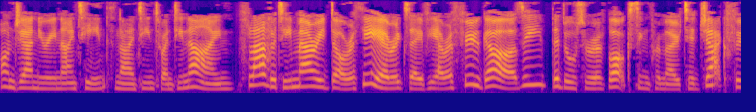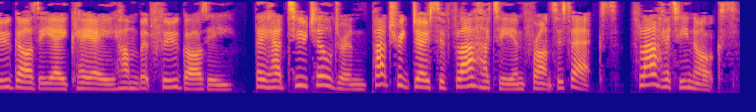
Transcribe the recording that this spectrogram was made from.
On January 19, 1929, Flaherty married Dorothea Xaviera Fugazy, the daughter of boxing promoter Jack Fugazy aka Humbert Fugazy. They had two children, Patrick Joseph Flaherty and Francis X. Flaherty Knox.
